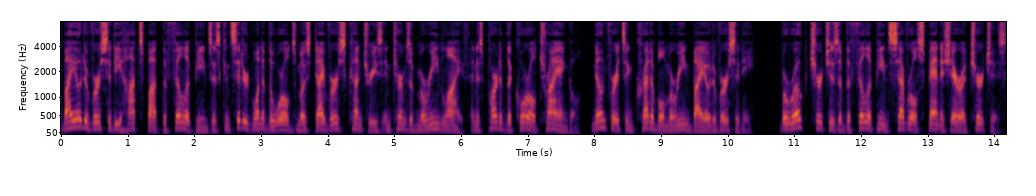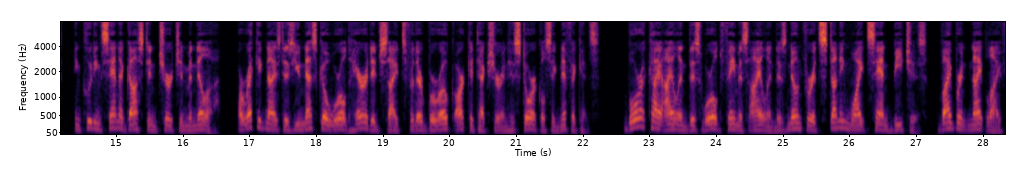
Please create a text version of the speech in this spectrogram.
Biodiversity Hotspot The Philippines is considered one of the world's most diverse countries in terms of marine life and is part of the Coral Triangle, known for its incredible marine biodiversity. Baroque churches of the Philippines Several Spanish-era churches, including San Agustin Church in Manila, are recognized as UNESCO World Heritage Sites for their Baroque architecture and historical significance. Boracay Island This world-famous island is known for its stunning white sand beaches, vibrant nightlife,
